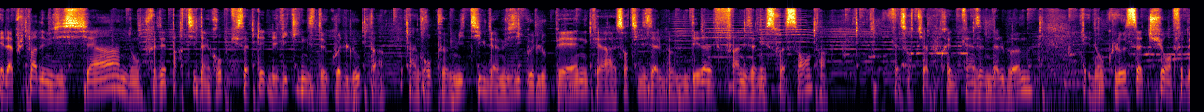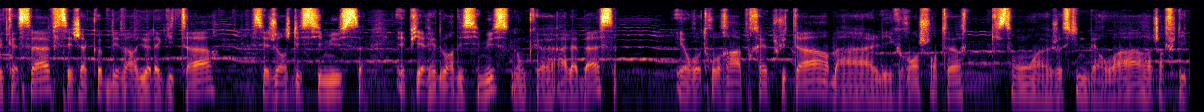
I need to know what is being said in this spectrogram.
Et la plupart des musiciens donc, faisaient partie d'un groupe qui s'appelait les Vikings de Guadeloupe, un groupe mythique de la musique guadeloupéenne qui a sorti des albums dès la fin des années 60 qui a sorti à peu près une quinzaine d'albums. Et donc l'ossature en fait de Cassav, c'est Jacob Desvarieux à la guitare, c'est Georges Decimus et Pierre-Édouard Decimus donc euh, à la basse. Et on retrouvera après, plus tard, bah, les grands chanteurs qui sont euh, Jocelyne Berroir, Jean-Philippe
